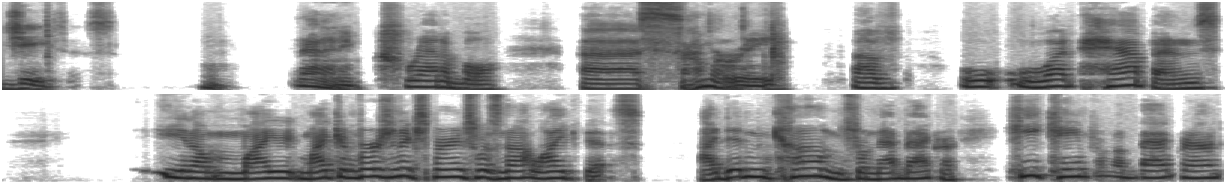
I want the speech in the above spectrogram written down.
Jesus. That an incredible uh, summary of w- what happens? You know, my my conversion experience was not like this. I didn't come from that background. He came from a background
